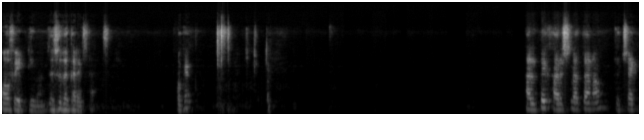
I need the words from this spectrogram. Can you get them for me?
of 81. This is the correct answer. Okay. I'll pick Harshlata now to check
